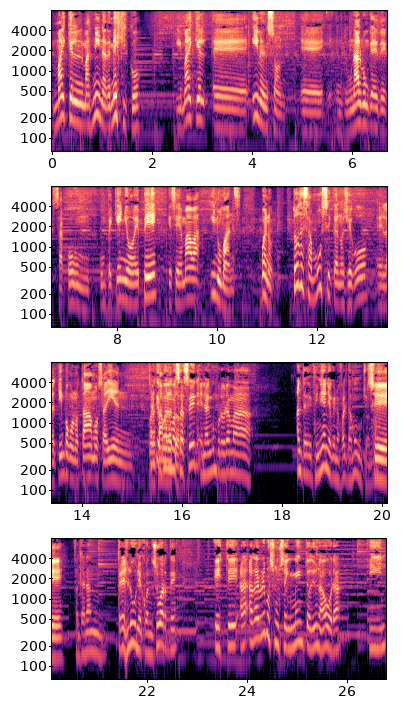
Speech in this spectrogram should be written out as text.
Michael Masnina de México y Michael eh, Evenson, eh, un álbum que sacó un, un pequeño EP que se llamaba Inhumans. Bueno, toda esa música nos llegó en el tiempo cuando estábamos ahí en... ¿Sabes cuando qué podemos hacer en algún programa antes de fin de año que nos falta mucho? ¿no? Sí. Faltarán tres lunes con suerte. Este, agarremos un segmento de una hora y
